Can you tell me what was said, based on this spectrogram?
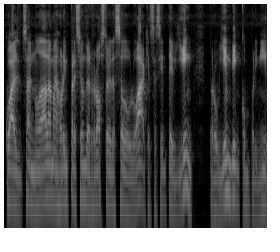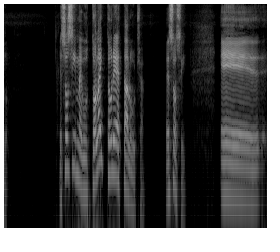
Cual, o sea, no da la mejor impresión del roster de CWA, que se siente bien, pero bien, bien comprimido. Eso sí, me gustó la historia de esta lucha. Eso sí. Eh,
